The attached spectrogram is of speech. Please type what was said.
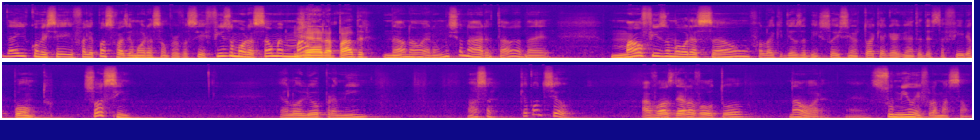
Daí conversei, eu falei, posso fazer uma oração por você? Fiz uma oração, mas mal... Já era padre? Não, não, era um missionário. Tava, né? Mal fiz uma oração, falou que Deus abençoe, Senhor, toque a garganta dessa filha, ponto. Só assim. Ela olhou para mim, nossa, o que aconteceu? A voz dela voltou na hora. Né? Sumiu a inflamação,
